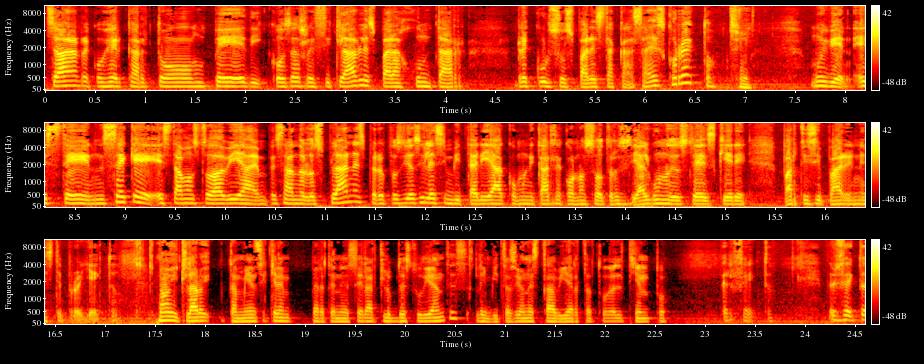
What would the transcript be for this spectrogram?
se van a recoger cartón, PED y cosas reciclables para juntar recursos para esta casa, ¿es correcto? Sí. Muy bien, este, sé que estamos todavía empezando los planes, pero pues yo sí les invitaría a comunicarse con nosotros si alguno de ustedes quiere participar en este proyecto. No, y claro, también si quieren pertenecer al club de estudiantes, la invitación está abierta todo el tiempo. Perfecto, perfecto.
